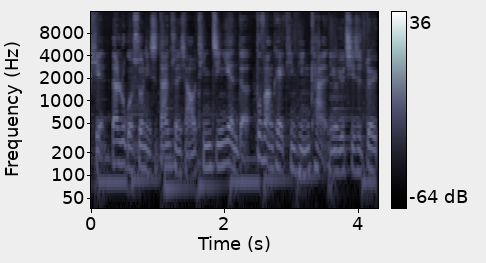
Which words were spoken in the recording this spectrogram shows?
片。那如果说你是单纯想要听经验的，不妨可以听听看，因为尤其是对于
